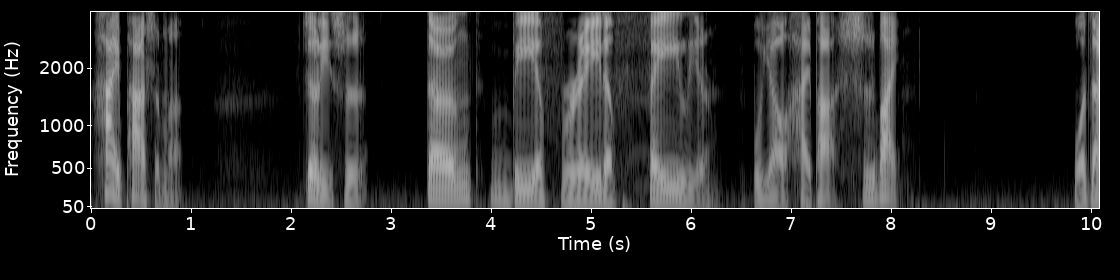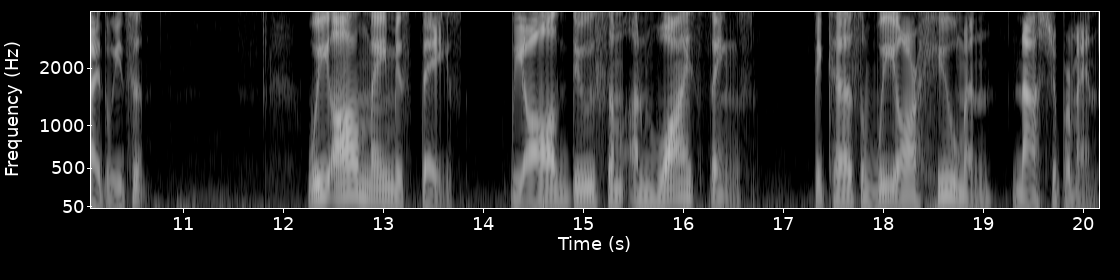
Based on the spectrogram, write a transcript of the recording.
害怕什么？这里是 Don't be afraid of failure，不要害怕失败。 我再读一次。We all make mistakes. We all do some unwise things because we are human, not Superman.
